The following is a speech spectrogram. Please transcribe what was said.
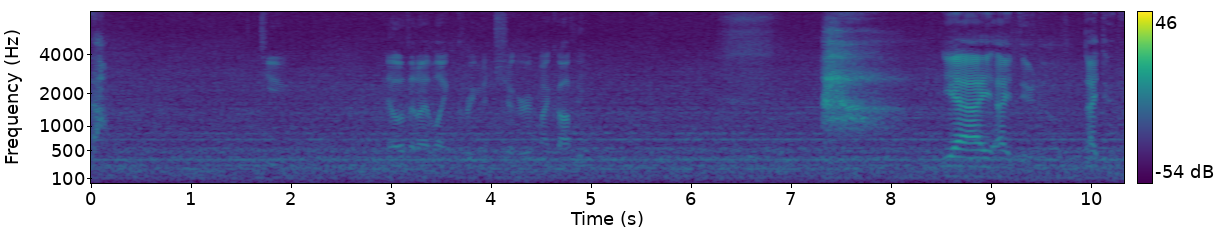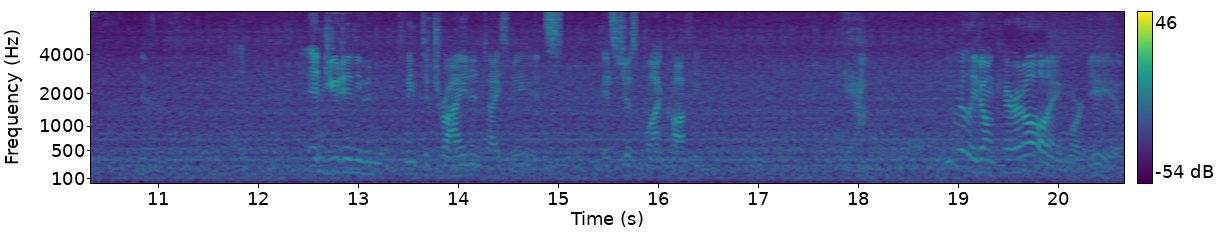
No. Do you know that I like cream and sugar in my coffee? Yeah, I, I do know. I do know. And you didn't even think to try and entice me? It's it's just black coffee? Yeah. You really don't care at all anymore, do you?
